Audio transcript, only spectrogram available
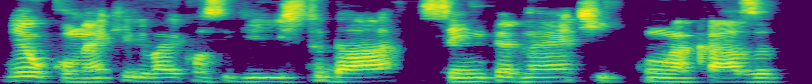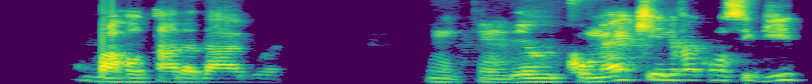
meu, como é que ele vai conseguir estudar sem internet, com a casa barrotada d'água? Entendeu? Como é que ele vai conseguir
